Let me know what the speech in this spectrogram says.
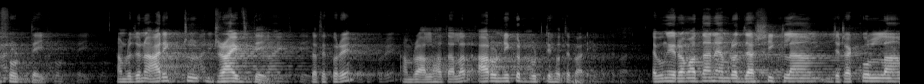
ইফোর্ট দেই, আমরা যেন আরেকটু ড্রাইভ দেই, যাতে করে আমরা আল্লাহ তালার আরও নিকটবর্তী হতে পারি। এবং এই রমাদানে আমরা যা শিখলাম, যেটা করলাম,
